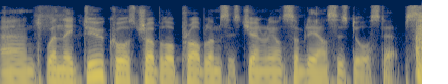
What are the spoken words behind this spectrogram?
And when they do cause trouble or problems, it's generally on somebody else's doorstep. So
